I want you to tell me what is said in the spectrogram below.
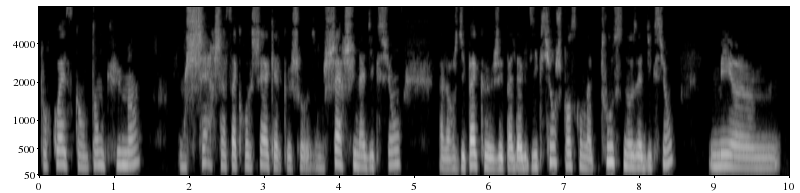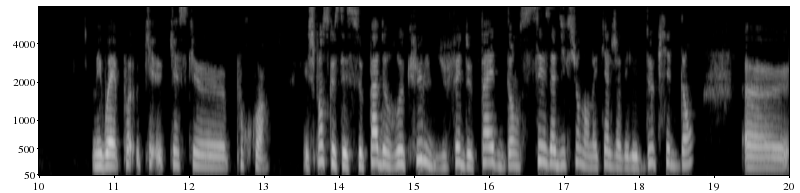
pourquoi est-ce qu'en tant qu'humain on cherche à s'accrocher à quelque chose? On cherche une addiction? Alors je dis pas que j'ai pas d'addiction je pense qu'on a tous nos addictions mais euh, mais ouais, qu'est-ce que, pourquoi? Et je pense que c'est ce pas de recul du fait de pas être dans ces addictions dans lesquelles j'avais les deux pieds dedans, euh,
